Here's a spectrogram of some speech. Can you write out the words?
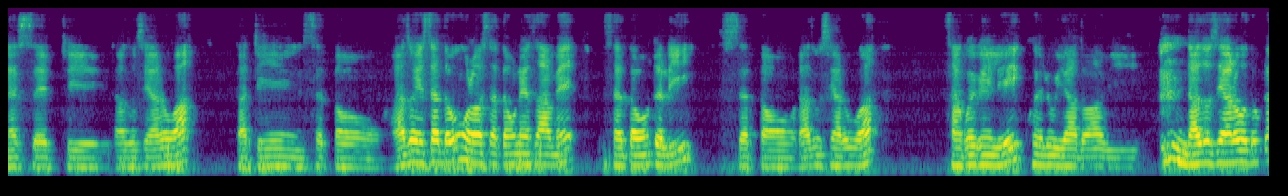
20ဒါဆိုဆရာတို့က13 73ဒါဆိုရင်73ကိုတော့73နဲ့စားမယ်73တလီ73ဒါဆိုဆရာတို့က စာခွဲကိန်းလေးခွဲလို့ရသွားပြီဒါဆိုဆရာတို့ဒုက္ခ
